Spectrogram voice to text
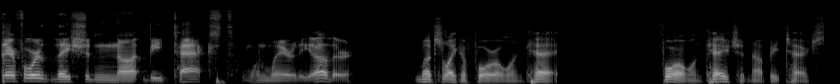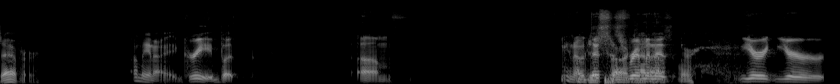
Therefore, they should not be taxed one way or the other. Much like a 401k. 401k should not be taxed ever. I mean, I agree, but um, you know, this is throwing that out reminiscent. Your your,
